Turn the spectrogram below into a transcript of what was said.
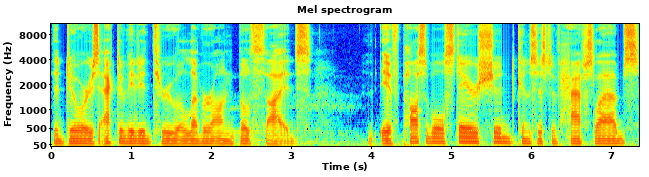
The door is activated through a lever on both sides. If possible, stairs should consist of half slabs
